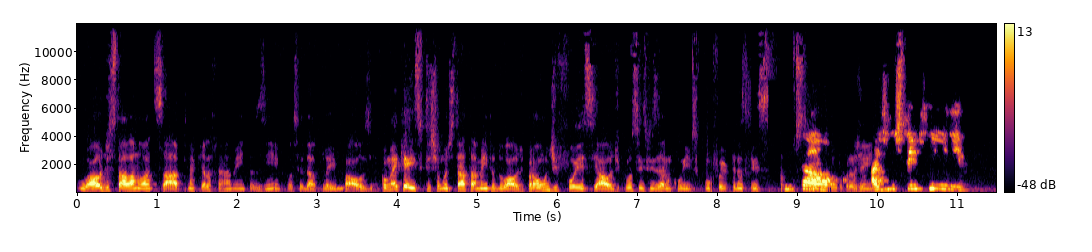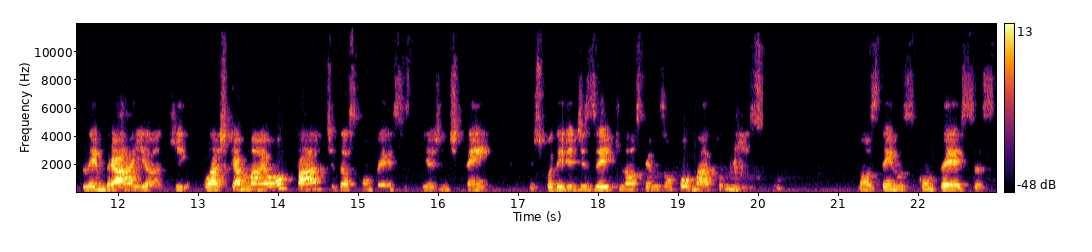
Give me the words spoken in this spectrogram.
o áudio está lá no WhatsApp, naquela ferramentazinha que você dá play e pause. Como é que é isso que se chama de tratamento do áudio? Para onde foi esse áudio? O que vocês fizeram com isso? Como foi a transcrição? Então, gente. a gente tem que lembrar, Ian, que eu acho que a maior parte das conversas que a gente tem, a gente poderia dizer que nós temos um formato misto. Nós temos conversas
